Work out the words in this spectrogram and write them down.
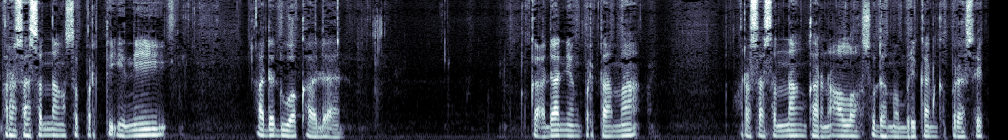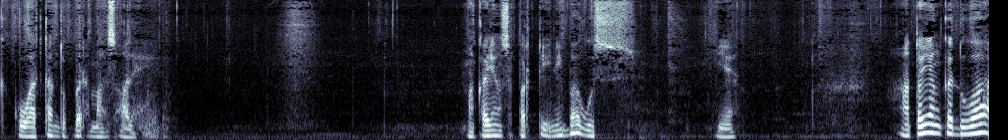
rasa senang seperti ini ada dua keadaan. Keadaan yang pertama, rasa senang karena Allah sudah memberikan kepada saya kekuatan untuk beramal soleh. Maka yang seperti ini bagus ya atau yang kedua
